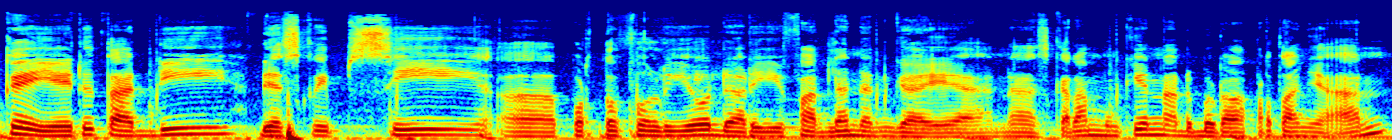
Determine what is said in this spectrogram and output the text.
Oke, okay, yaitu tadi deskripsi uh, portofolio dari Fadlan dan Gaya. Nah, sekarang mungkin ada beberapa pertanyaan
